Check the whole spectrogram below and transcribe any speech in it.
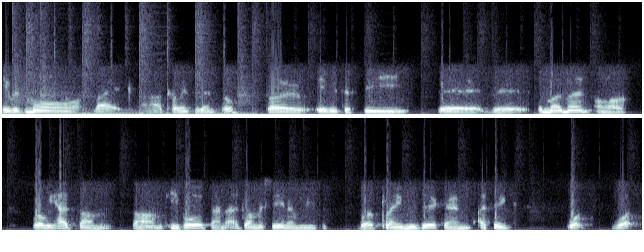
it was more like uh, coincidental. So it was just the the the, the moment of well, we had some some keyboards and a drum machine, and we just were playing music. And I think what what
